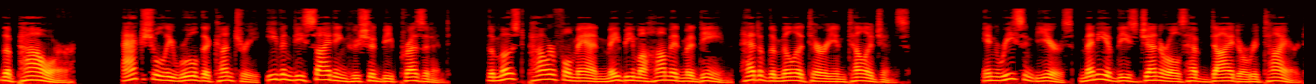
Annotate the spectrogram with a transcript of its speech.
the power, actually rule the country, even deciding who should be president. The most powerful man may be Mohamed Mediène, head of the military intelligence. In recent years, many of these generals have died or retired.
